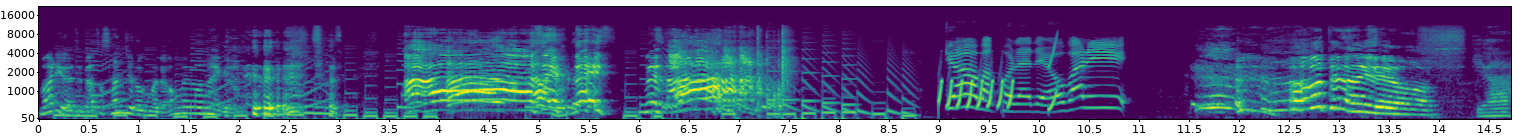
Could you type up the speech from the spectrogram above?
マリオやっててあと36まであんまり言わないけど。すいませんあああーセーフナイスナイスあ今日はこれで終わりあ待ってないでよ。いや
